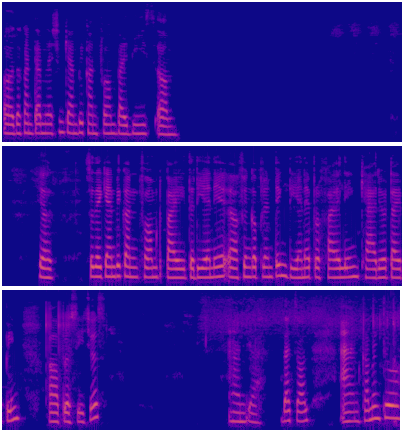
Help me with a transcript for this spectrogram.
Uh, the contamination can be confirmed by these um, here so they can be confirmed by the dna uh, fingerprinting dna profiling karyotyping uh, procedures. And yeah that's all. And coming to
